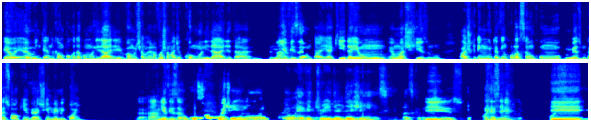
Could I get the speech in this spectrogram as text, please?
eu, eu, entendo que é um pouco da comunidade, vamos chamar, eu não vou chamar de comunidade, tá? Minha ah. visão, tá? E aqui daí é um, é um achismo. Eu acho que tem muita vinculação com o mesmo pessoal que investe em meme coin. Tá? Tá. A minha visão. O pessoal do Gen, né? É o heavy trader de Gen, assim, basicamente. Isso. Pode ser. E,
